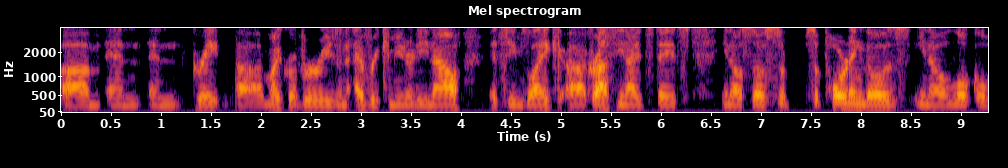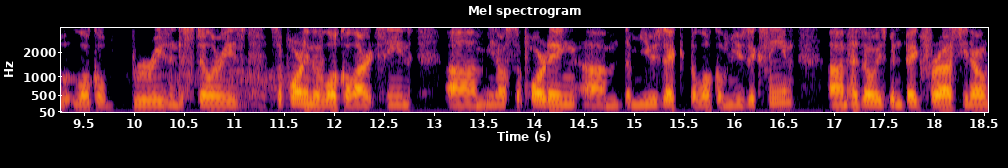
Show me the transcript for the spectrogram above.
um, and and great uh, microbreweries in every community now. It seems like uh, across the United States, you know, so su- supporting those, you know, local local breweries and distilleries, supporting the local art scene Um, you know, supporting um, the music, the local music scene um, has always been big for us. You know,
